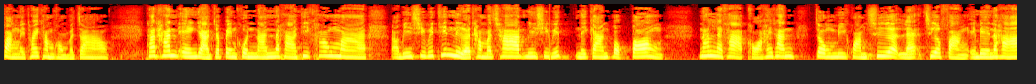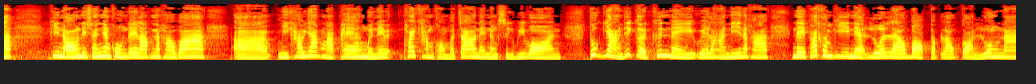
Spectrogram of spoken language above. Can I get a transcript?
ฟังในถ้อยคำของพระเจ้า ถ้าท่านเองอยากจะเป็นคนนั้นนะคะที่เข้ามามีชีวิตที่เหนือธรรมชาติ มีชีวิตในการปกป้อง นั่นแหละค่ะ ขอให้ท่านจงมีความเชื่อและเชื่อฟังเอเมนนะคะ พี่น้องดิฉันยังคงได้รับนะคะว่ามีข้าวยากหมากแพงเหมือนในถ้อยคำของพระเจ้าในหนังสือวิวรณ์ทุกอย่างที่เกิดขึ้นในเวลานี้นะคะ ในพระคัมภีร์เนี่ยล้วนแล้วบอกกับเราก่อนล่วงหน้า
